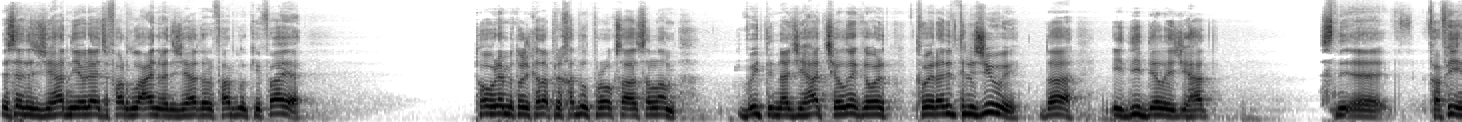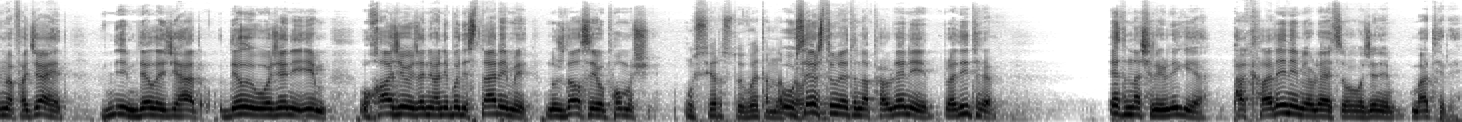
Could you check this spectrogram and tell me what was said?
Если этот джихад не является фарду айном, это джихад фарду кифая. В то время, тоже, когда приходил пророк, салам, выйти на джихад, человек говорит, твои родители живы? Да, иди делай джихад. Э, фафихима фаджахид. Им делай джихад, делай уважение им, ухаживай за ним, они были старыми, нуждался в его помощи. Усердствуй в этом направлении. Усердствуй в этом направлении родителям. Это наша религия. Поклонением является уважение матери.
